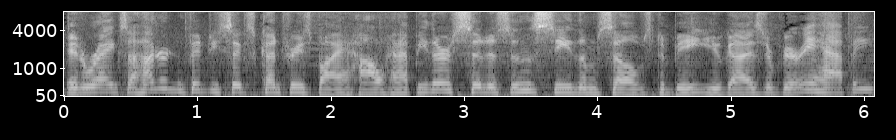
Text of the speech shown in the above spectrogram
It ranks 156 countries by how happy their citizens see themselves to be. You guys are very happy.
